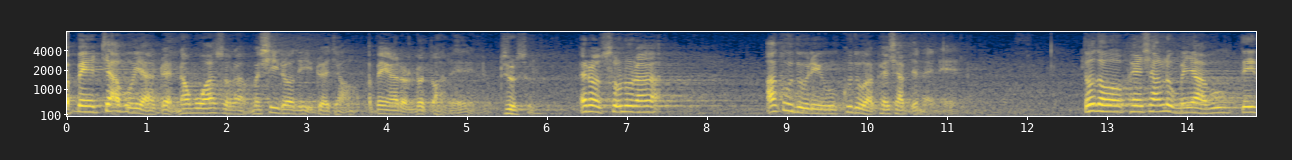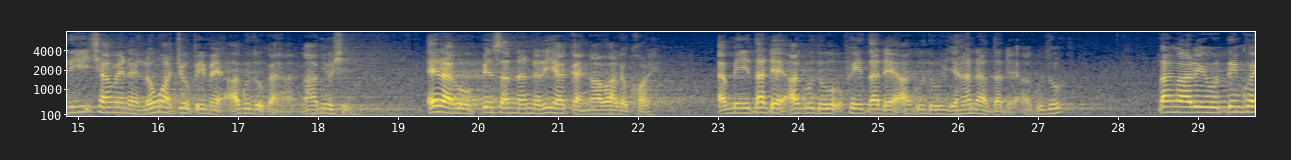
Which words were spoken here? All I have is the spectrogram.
အပေကြဖို့ရအတွက်နောက်ဘဝဆိုတာမရှိတော့သည့်အတွက်ကြောင့်အပေကတော့လွတ်သွားတယ်လို့သူတို့ဆိုလို့အဲ့တော့ဆိုလိုတာကအကုသိုလ်တွေကိုကုသိုလ်ကဖယ်ရှားပြနိုင်တယ်သို့တော့ဖယ်ရှားလို့မရဘူးသေသည်ချမ်းမဲ့နဲ့လုံးဝကြုတ်ပေးမဲ့အကုသိုလ်ကံ၅မျိုးရှိတယ် အဲ့ဒါကိုပင်စန္နန္တရိယကံ၅ပါးလို့ခေါ်တယ်အမေတတ်တဲ့အကုသိုလ်အဖေတတ်တဲ့အကုသိုလ်ယဟန္တာတတ်တဲ့အကုသိုလ်တန်ဃာတွေကိုသင်ခွဲ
